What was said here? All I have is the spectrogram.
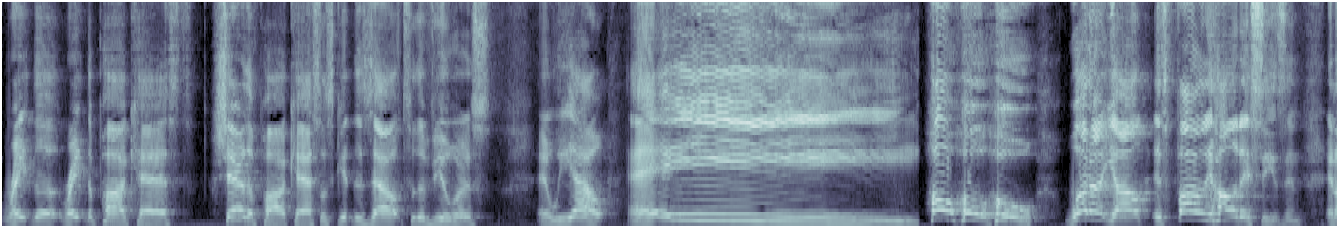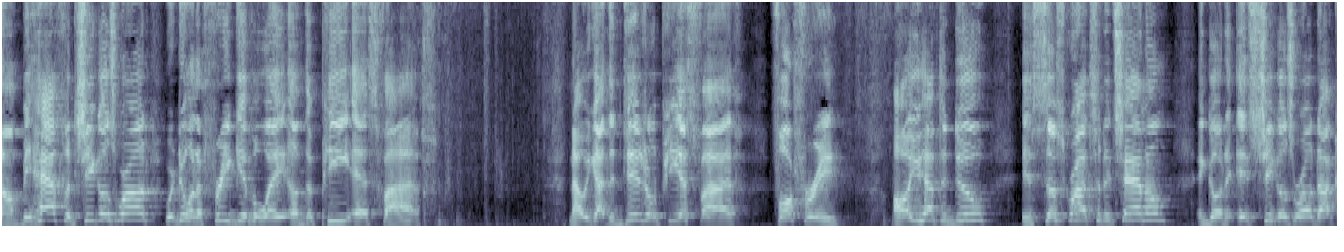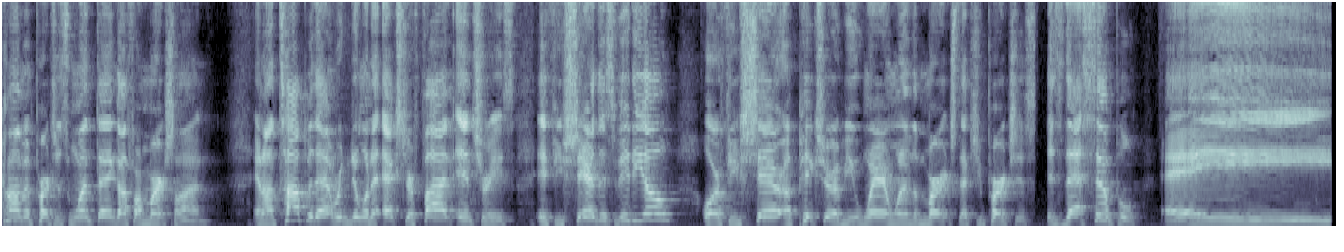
rate the rate the podcast. Share the podcast. Let's get this out to the viewers. And we out. Hey. Ho ho ho. What up, y'all? It's finally holiday season, and on behalf of Chico's World, we're doing a free giveaway of the PS5. Now, we got the digital PS5 for free. All you have to do is subscribe to the channel and go to it'schicosworld.com and purchase one thing off our merch line. And on top of that, we're doing an extra five entries if you share this video or if you share a picture of you wearing one of the merch that you purchased. It's that simple. Hey.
